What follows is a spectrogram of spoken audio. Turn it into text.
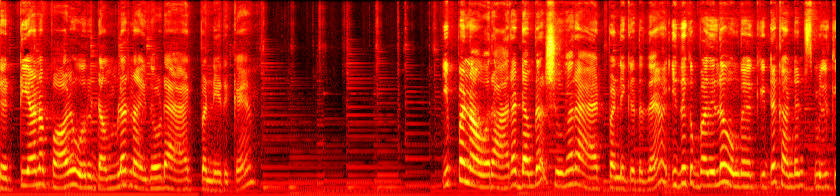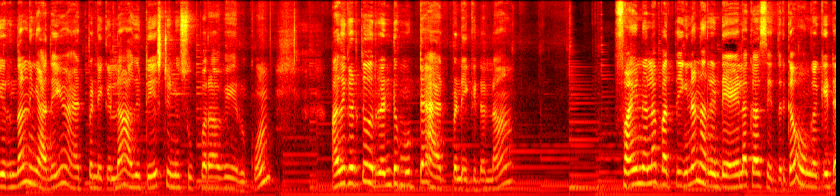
கெட்டியான பால் ஒரு டம்ளர் நான் இதோட ஆட் பண்ணியிருக்கேன். இப்போ நான் ஒரு அரை டம்ளர் சுகரை ஆட் பண்ணிக்கிட்டதேன். இதுக்கு பதிலாக உங்கள்கிட்ட கண்டென்ஸ் மில்க் இருந்தால் நீங்கள் அதையும் ஆட் பண்ணிக்கலாம். அது டேஸ்ட் இன்னும் சூப்பராகவே இருக்கும். அதுக்கடுத்து ஒரு ரெண்டு முட்டை ஆட் பண்ணிக்கிடலாம். ஃபைனலாக பார்த்தீங்கன்னா நான் ரெண்டு ஏலக்காய் சேர்த்துருக்கேன். உங்ககிட்ட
